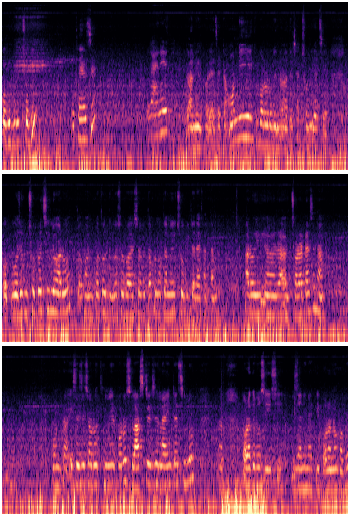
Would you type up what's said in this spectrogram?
কবিগুরুর ছবি? কোথায় আছে? গানের রানীর ঘরে আছে। একটা অনেক বড় রবীন্দ্রনাথের ছবি আছে। ওকে ও যখন ছোটো ছিল আরও তখন কত দু বছর বয়স হবে তখন ওকে আমি ওই ছবিটা দেখাতাম। আর ওই ছড়াটা আছে না? কোনটা এসেছে চড়ো থিমের পরও লাস্টের যে লাইনটা ছিল পড়াতে বসিয়েছি। জানি না কি পড়ানো হবে।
